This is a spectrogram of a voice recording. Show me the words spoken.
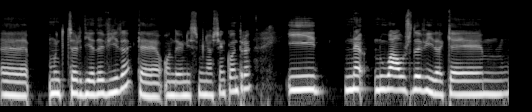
ah, muito tardia da vida, que é onde a Eunice Munhoz se encontra, e na- no auge da vida, que é hum,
